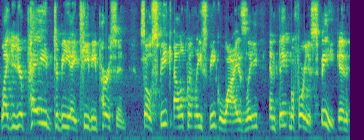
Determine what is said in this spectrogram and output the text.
Like you're paid to be a TV person. So speak eloquently, speak wisely, and think before you speak. And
